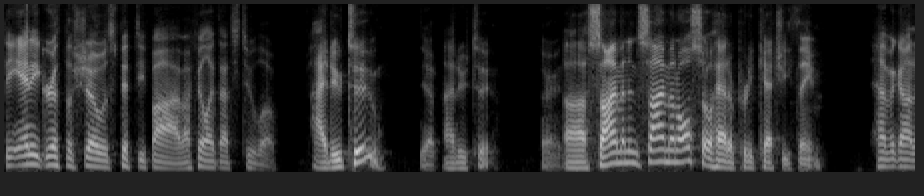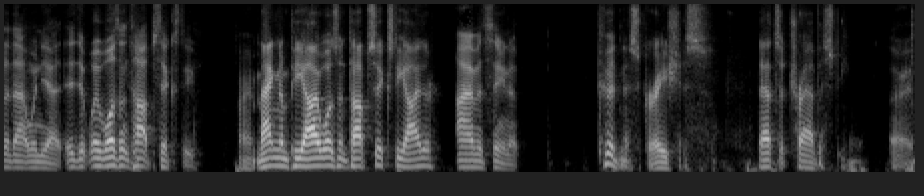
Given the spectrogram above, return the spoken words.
The Andy Griffith show is 55. I feel like that's too low. I do too. Yep. I do too. All right. Uh, Simon and Simon also had a pretty catchy theme. Haven't gotten to that one yet. It, it wasn't top 60. All right. Magnum PI wasn't top 60 either. I haven't seen it. Goodness gracious. That's a travesty. All right.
